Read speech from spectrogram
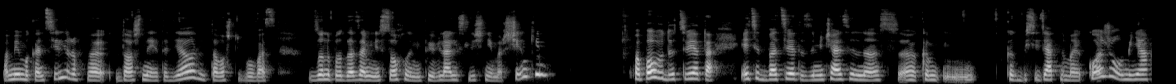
Помимо консилеров вы должны это делать для того, чтобы у вас зона под глазами не сохла, не появлялись лишние морщинки. По поводу цвета, эти два цвета замечательно э, как бы сидят на моей коже. У меня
